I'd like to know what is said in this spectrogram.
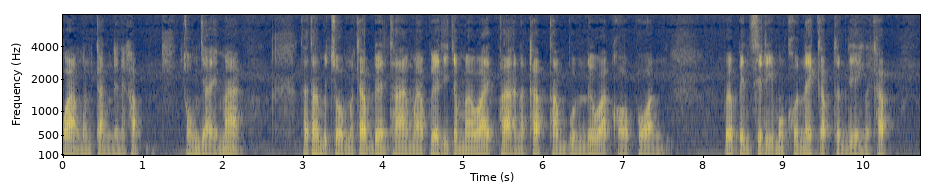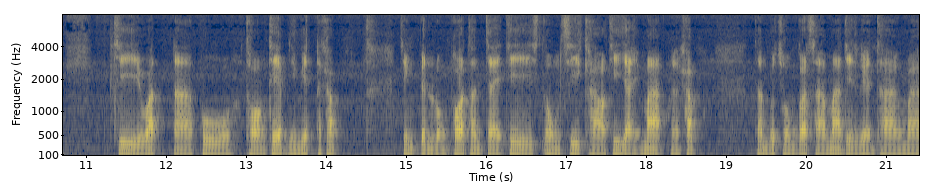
กว้างเหมือนกันเลยนะครับ องค์ใหญ่มาก ถ้าท่านผู้ชมนะครับเดินทางมาเพื่อที่จะมาไหว้พระนะครับทำบุญหรือว่าขอพร เพื่อเป็นสิริมงคลให้กับตนเองนะครับ ที่วัดอาภูทองเทพนิมิตนะครับ จึงเป็นหลวงพ่อทันใจที่องค์สีขาวที่ใหญ่มากนะครับ ท่านผู้ชมก็สามารถที่จะเดินทางมา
